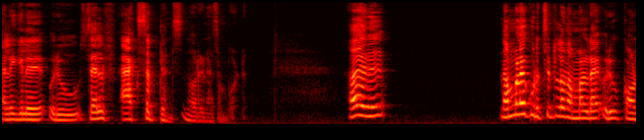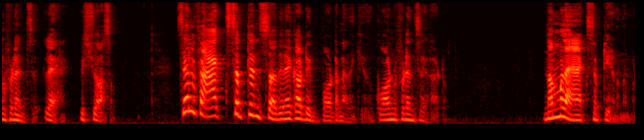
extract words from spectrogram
അല്ലെങ്കിൽ ഒരു സെൽഫ് ആക്സെപ്റ്റൻസ് എന്ന് പറയുന്ന സംഭവമുണ്ട്. അതായത് നമ്മളെ കുറിച്ചിട്ടുള്ള നമ്മളുടെ ഒരു കോൺഫിഡൻസ് അല്ലേ? വിശ്വാസം. സെൽഫ് ആക്സെപ്റ്റൻസ് അതിനെക്കാട്ടും ഇമ്പോർട്ടന്റ് ആണ് എനിക്ക് കോൺഫിഡൻസിനെക്കാട്ടും നമ്മളെ ആക്സെപ്റ്റ് ചെയ്യണം നമ്മൾ.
